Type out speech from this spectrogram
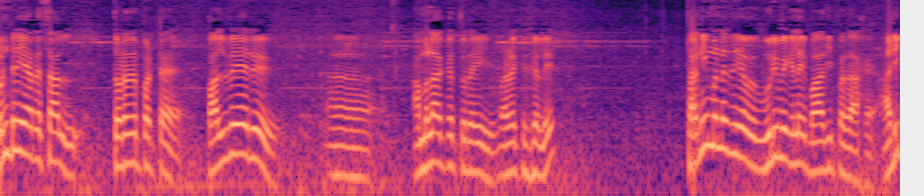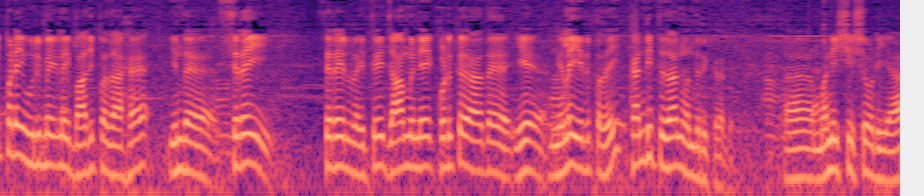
ஒன்றிய அரசால் தொடரப்பட்ட பல்வேறு அமலாக்கத்துறை வழக்குகளில் தனிமனித உரிமைகளை பாதிப்பதாக அடிப்படை உரிமைகளை பாதிப்பதாக இந்த சிறை சிறையில் வைத்து ஜாமீனே கொடுக்காத ஏ- நிலை இருப்பதை கண்டித்துதான் வந்திருக்கிறது. மணிஷ் சிசோடியா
